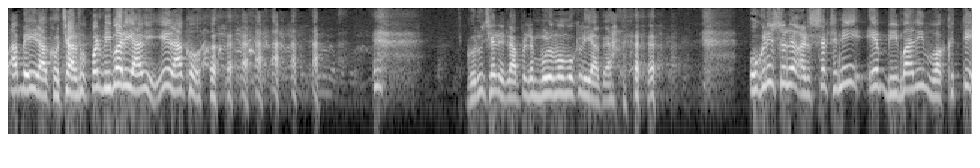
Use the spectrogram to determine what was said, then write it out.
આ બે રાખો. ચાલો, પણ બીમારી આવી. એ રાખો. ગુરુ છે ને એટલે આપણને મૂળમાં મોકલી આપ્યા. ઓગણીસો ને અડસઠની એ બીમારી વખતે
